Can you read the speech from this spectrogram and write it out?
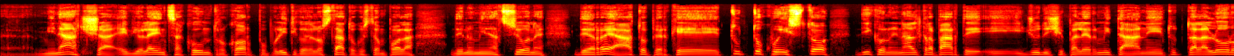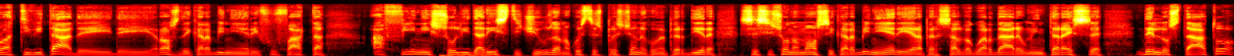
eh, minaccia e violenza contro corpo politico dello Stato, questa è un po' la denominazione del reato perché tutto questo dicono in altra parte i, i giudici palermitani, tutta la loro attività dei, dei ROS dei carabinieri fu fatta a fini solidaristici, usano questa espressione come per dire se si sono mossi i carabinieri era per salvaguardare un interesse dello Stato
